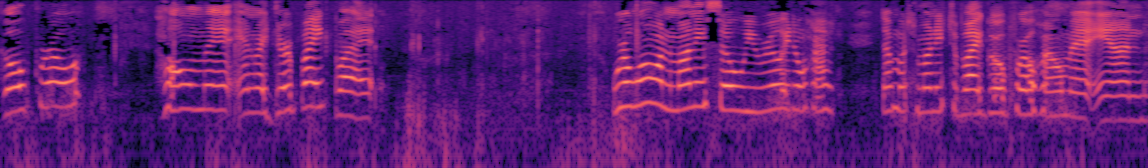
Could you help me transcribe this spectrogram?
GoPro helmet and my dirt bike, but we're low on money, so we really don't have that much money to buy a GoPro helmet and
